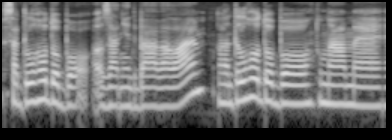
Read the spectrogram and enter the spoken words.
sa dlhodobo zanedbávala. Dlhodobo tu máme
